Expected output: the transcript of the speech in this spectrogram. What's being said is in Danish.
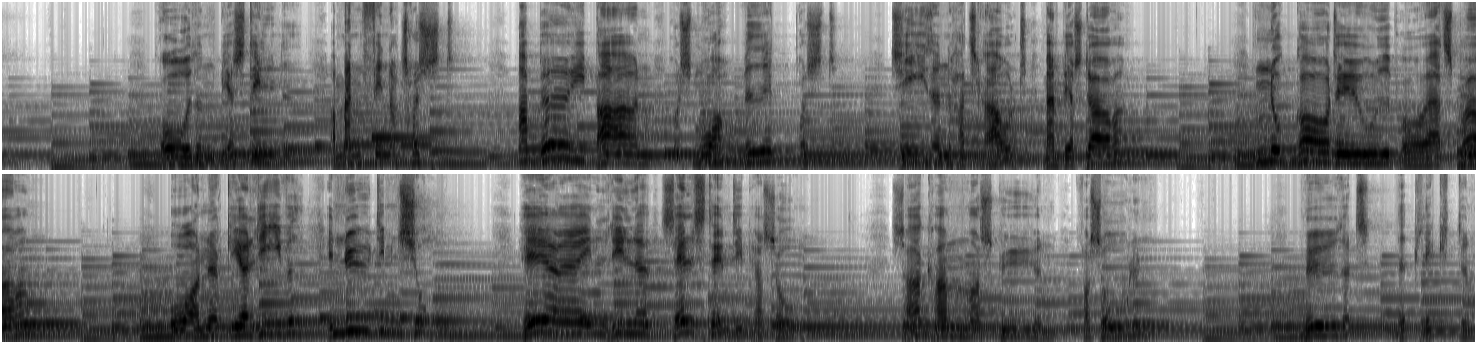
Gråden bliver stillet, og man finder trøst. Oppe i barn hos mor ved et bryst. Tiden har travlt, man bliver større. Nu går det ud på at spørge Ordene giver livet en ny dimension. Her er en lille selvstændig person. Så kommer skyen for solen. Mødet med pligten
